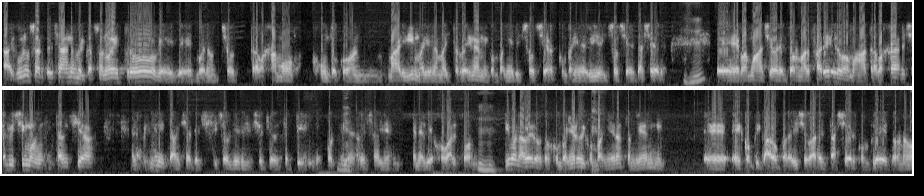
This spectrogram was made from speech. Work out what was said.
algunos artesanos, el caso nuestro, que bueno, yo trabajamos con Mari, Mariana Maiterrena, mi compañera y socia, compañera de vida y socia de taller. Eh, vamos a llevar el torno alfarero, vamos a trabajar. Ya lo hicimos en instancia, en la primera instancia que se hizo el día 18 de septiembre, por primera vez ahí en, el viejo balcón. Y van a haber otros compañeros y compañeras también. Eh, es complicado por ahí llevar el taller completo, ¿no?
